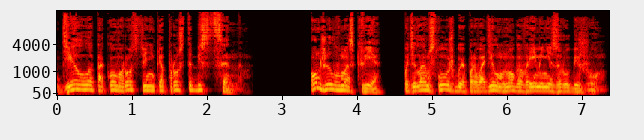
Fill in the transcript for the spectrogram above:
делало такого родственника просто бесценным. Он жил в Москве, по делам службы проводил много времени за рубежом.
